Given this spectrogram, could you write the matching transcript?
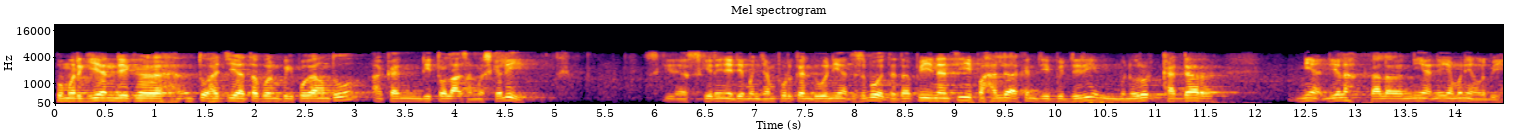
pemergian dia ke untuk haji ataupun pergi perang tu akan ditolak sama sekali. Sekiranya dia mencampurkan dua niat tersebut. Tetapi nanti pahala akan diberdiri menurut kadar niat dia lah. Kalau niat dia yang mana yang lebih.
